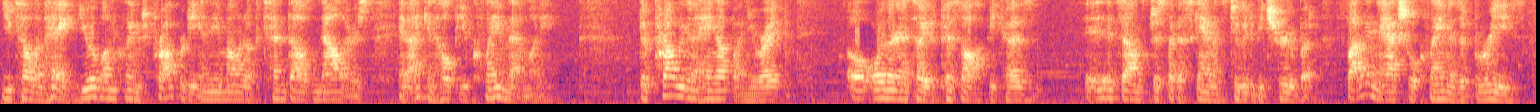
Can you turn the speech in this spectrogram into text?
you tell them, hey, you have unclaimed property in the amount of $10,000 and I can help you claim that money. They're probably going to hang up on you, right? Or they're going to tell you to piss off because it sounds just like a scam, it's too good to be true. But filing the actual claim is a breeze.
